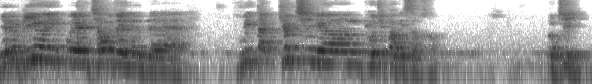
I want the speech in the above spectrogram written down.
얘는 비어 있고 얘는 채워져 있는데 둘이 딱 겹치면 교집합이 있어 없어? 없지.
